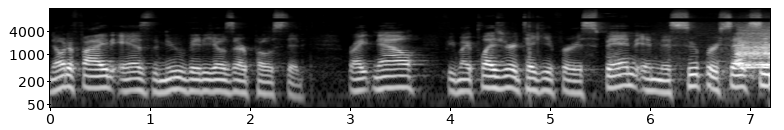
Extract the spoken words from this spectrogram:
notified as the new videos are posted. Right now, it'd be my pleasure to take you for a spin in this super sexy,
